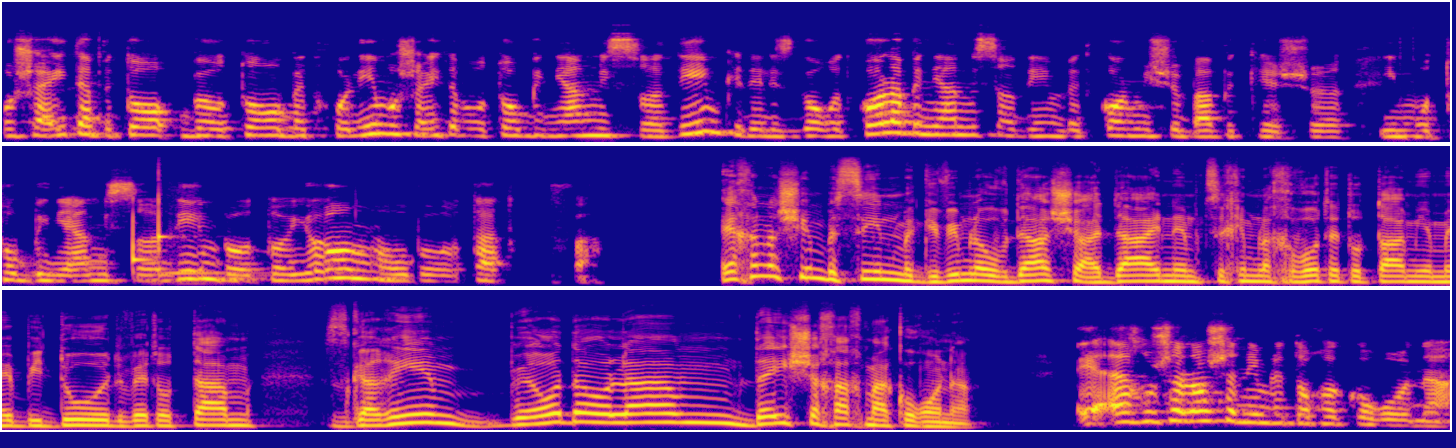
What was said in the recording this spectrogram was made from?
או שהיית באותו, באותו בית חולים, או שהיית באותו בניין משרדים, כדי לסגור את כל הבניין משרדים ואת כל מי שבא בקשר עם אותו בניין משרדים באותו יום או באותה תקופה. איך אנשים בסין מגיבים לעובדה שעדיין הם צריכים לחוות את אותם ימי בידוד ואת אותם סגרים, בעוד העולם די שכח מהקורונה? אנחנו שלוש שנים לתוך הקורונה.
